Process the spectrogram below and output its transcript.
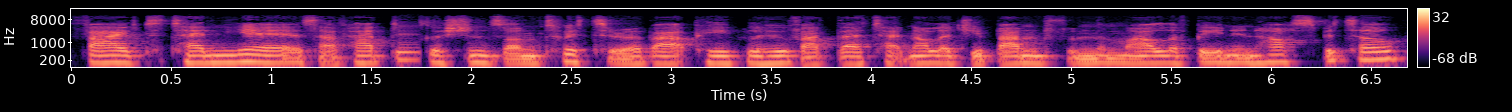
five to 10 years, I've had discussions on Twitter about people who've had their technology banned from them while they've been in hospital.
